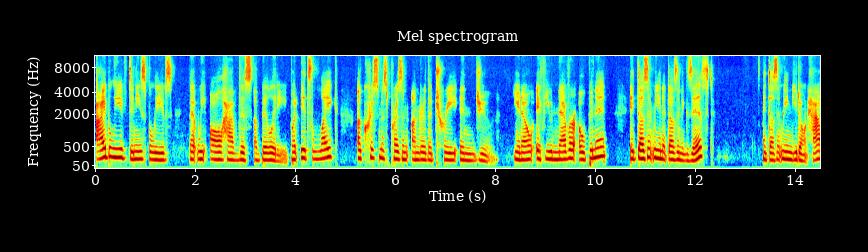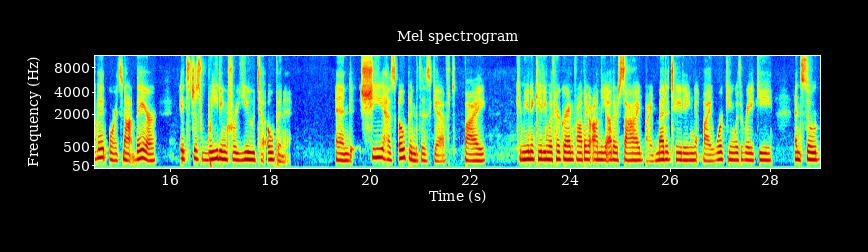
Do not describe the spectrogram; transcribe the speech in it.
I believe Denise believes that we all have this ability, but it's like a Christmas present under the tree in June. You know, if you never open it, it doesn't mean it doesn't exist. It doesn't mean you don't have it or it's not there. It's just waiting for you to open it. And she has opened this gift by communicating with her grandfather on the other side, by meditating, by working with Reiki. And so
